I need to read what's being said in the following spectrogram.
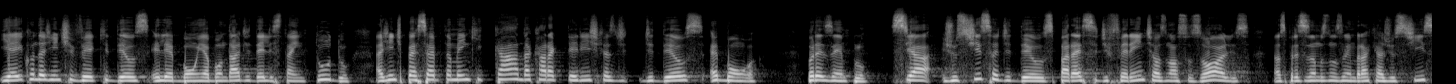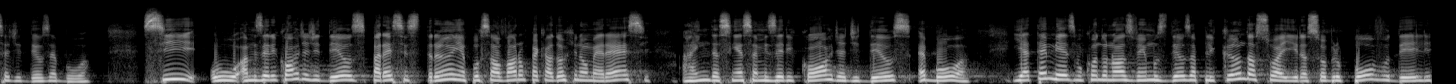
E aí quando a gente vê que Deus ele é bom e a bondade dele está em tudo, a gente percebe também que cada característica de Deus é boa. Por exemplo, se a justiça de Deus parece diferente aos nossos olhos, nós precisamos nos lembrar que a justiça de Deus é boa. Se o, a misericórdia de Deus parece estranha por salvar um pecador que não merece, ainda assim essa misericórdia de Deus é boa. E até mesmo quando nós vemos Deus aplicando a sua ira sobre o povo dele,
